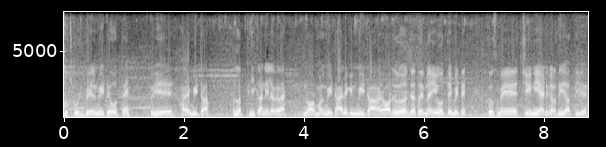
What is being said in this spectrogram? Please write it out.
कुछ कुछ बेल मीठे होते हैं तो ये है मीठा। मतलब फीका नहीं लग रहा है, नॉर्मल मीठा है, लेकिन मीठा है। और जैसे नहीं होते मीठे तो उसमें चीनी ऐड कर दी जाती है।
